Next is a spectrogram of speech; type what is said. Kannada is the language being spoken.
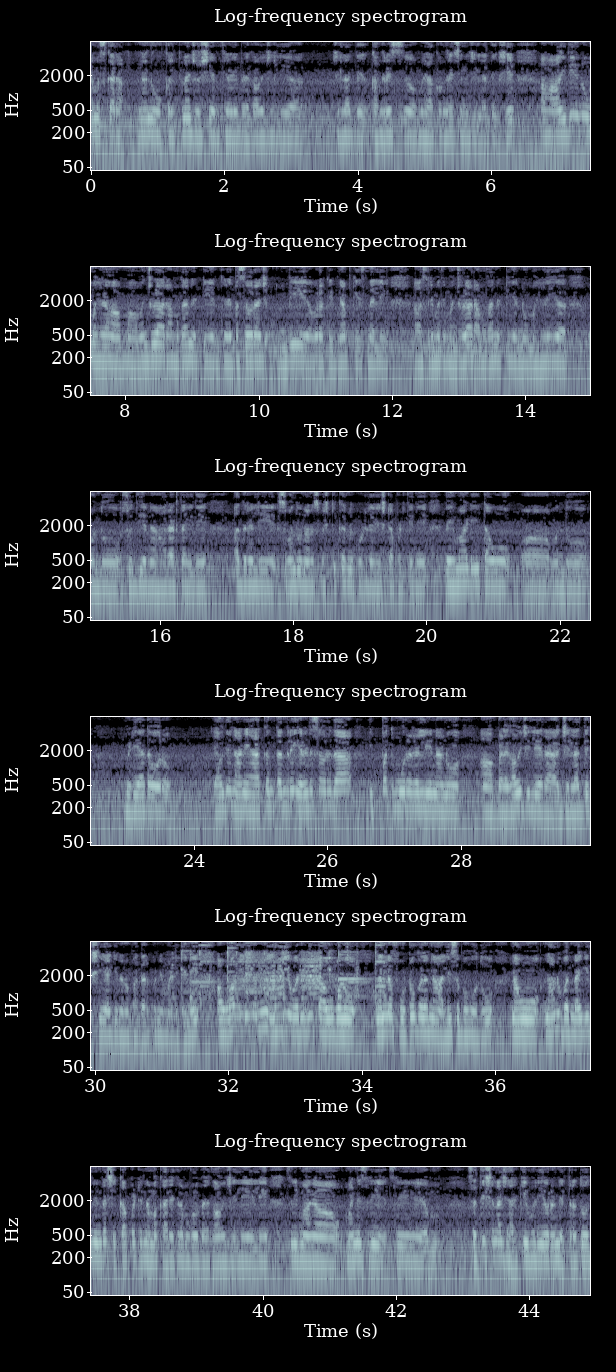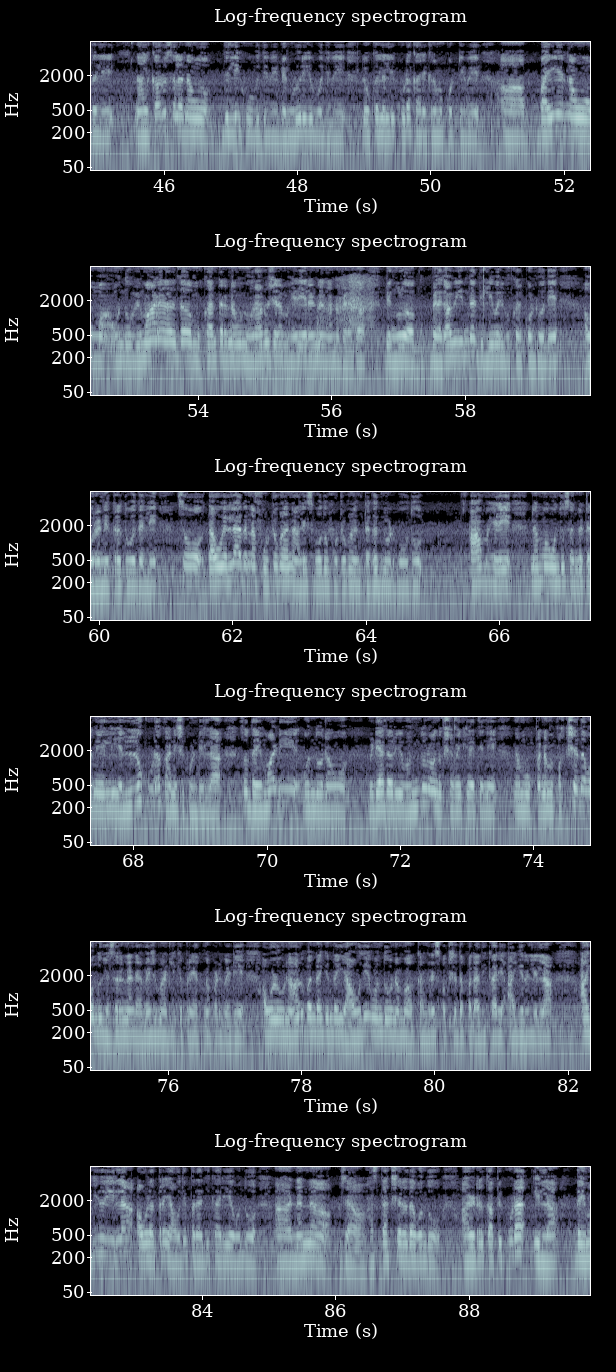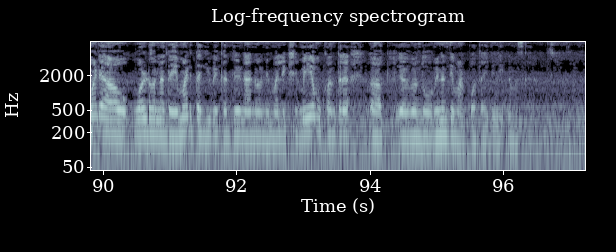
ನಮಸ್ಕಾರ. ನಾನು ಕಲ್ಪನಾ ಜೋಶಿ ಅಂತ ಹೇಳಿ ಬೆಳಗಾವಿ ಜಿಲ್ಲೆಯ ಜಿಲ್ಲಾಧ್ಯ ಕಾಂಗ್ರೆಸ್, ಮಹಿಳಾ ಕಾಂಗ್ರೆಸ್ಸಿನ ಜಿಲ್ಲಾಧ್ಯಕ್ಷೆ. ಇದೇನು ಮಹಿಳಾ ಮಂಜುಳಾ ರಾಮಗಾನಟ್ಟಿ ಅಂತ ಹೇಳಿ ಬಸವರಾಜ್ ಅಂಬಿ ಅವರ ಕಿಡ್ನಾಪ್ ಕೇಸ್ನಲ್ಲಿ ಶ್ರೀಮತಿ ಮಂಜುಳಾ ರಾಮಗಾನಟ್ಟಿ ಅನ್ನೋ ಮಹಿಳೆಯ ಒಂದು ಸುದ್ದಿಯನ್ನು ಹಾರಾಡ್ತಾ ಇದೆ. ಅದರಲ್ಲಿ ಒಂದು, ನಾನು ಸ್ಪಷ್ಟೀಕರಣ ಕೊಡಲು ಇಷ್ಟಪಡ್ತೀನಿ. ದಯಮಾಡಿ ತಾವು ಒಂದು ಮೀಡಿಯಾದವರು, ಯಾವುದೇ ನಾನು ಯಾಕಂತಂದರೆ ಎರಡು ಸಾವಿರದ ಇಪ್ಪತ್ತ್ ಮೂರರಲ್ಲಿ ನಾನು ಬೆಳಗಾವಿ ಜಿಲ್ಲೆಯ ಜಿಲ್ಲಾಧ್ಯಕ್ಷೆಯಾಗಿ ನಾನು ಪದಾರ್ಪಣೆ ಮಾಡಿದ್ದೀನಿ. ಅವಾಗಲಿಂದನೂ ಇಲ್ಲಿಯವರೆಗೂ ತಾವುಗಳು ನನ್ನ ಫೋಟೋಗಳನ್ನು ಆಲಿಸಬಹುದು ನಾವು, ನಾನು ಬಂದಾಗಿನಿಂದ ಸಿಕ್ಕಾಪಟ್ಟೆ ನಮ್ಮ ಕಾರ್ಯಕ್ರಮಗಳು ಬೆಳಗಾವಿ ಜಿಲ್ಲೆಯಲ್ಲಿ ಶ್ರೀಮಾನ, ಮಾನ್ಯ ಶ್ರೀ ಶ್ರೀ ಸತೀಶನ ಜಾರಕಿಹೊಳಿಯವರ ನೇತೃತ್ವದಲ್ಲಿ ನಾಲ್ಕಾರು ಸಲ ನಾವು ದಿಲ್ಲಿಗೆ ಹೋಗಿದ್ದೀವಿ, ಬೆಂಗಳೂರಿಗೆ ಹೋದಿವಿ, ಲೋಕಲಲ್ಲಿ ಕೂಡ ಕಾರ್ಯಕ್ರಮ ಕೊಟ್ಟಿವಿ. ಬೈ ನಾವು ಒಂದು ವಿಮಾನದ ಮುಖಾಂತರ ನಾವು ನೂರಾರು ಜನ ಮಹಿಳೆಯರನ್ನು ನಾನು ಬೆಳಗ ಬೆಂಗಳೂರು, ಬೆಳಗಾವಿಯಿಂದ ದಿಲ್ಲಿವರೆಗೂ ಕರ್ಕೊಂಡು ಹೋದೆ ಅವರ ನೇತೃತ್ವದಲ್ಲಿ. ಸೊ ತಾವು ಎಲ್ಲ ಅದನ್ನ ಫೋಟೋಗಳನ್ನು ಆಲಿಸಬಹುದು ಫೋಟೋಗಳನ್ನು ತೆಗೆದು ನೋಡಬಹುದು ಆ ಮಹಿಳೆ ನಮ್ಮ ಒಂದು ಸಂಘಟನೆಯಲ್ಲಿ ಎಲ್ಲೂ ಕೂಡ ಕಾಣಿಸಿಕೊಂಡಿಲ್ಲ. ಸೊ ದಯಮಾಡಿ ಒಂದು ನಾವು ಮೀಡಿಯಾದವರಿಗೆ ಒಂದು ಒಂದು ಕ್ಷಮೆ ಕೇಳ್ತೀನಿ. ನಮ್ಮ ನಮ್ಮ ಪಕ್ಷದ ಒಂದು ಹೆಸರನ್ನ ಡ್ಯಾಮೇಜ್ ಮಾಡಲಿಕ್ಕೆ ಪ್ರಯತ್ನ ಪಡಬೇಡಿ. ಅವಳು, ನಾನು ಬಂದಾಗಿಂದ ಯಾವುದೇ ಒಂದು ನಮ್ಮ ಕಾಂಗ್ರೆಸ್ ಪಕ್ಷದ ಪದಾಧಿಕಾರಿ ಆಗಿರಲಿಲ್ಲ. ಆಗಿಯೂ ಇಲ್ಲ, ಅವಳ ಹತ್ರ ಯಾವುದೇ ಪದಾಧಿಕಾರಿಯ ಒಂದು ನನ್ನ ಹಸ್ತಾಕ್ಷರದ ಒಂದು ಆರ್ಡರ್ ಕಾಪಿ ಕೂಡ ಇಲ್ಲ. ದಯಮಾಡಿ ಆ ವರ್ಡನ್ನು ದಯಮಾಡಿ ತೆಗಿಬೇಕಂತೇಳಿ ನಾನು ನಿಮ್ಮಲ್ಲಿ ಕ್ಷಮೆಯ ಮುಖಾಂತರ ಒಂದು ವಿನಂತಿ ಮಾಡ್ಕೋತಾ ಇದ್ದೀನಿ. ನಮಸ್ಕಾರ.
